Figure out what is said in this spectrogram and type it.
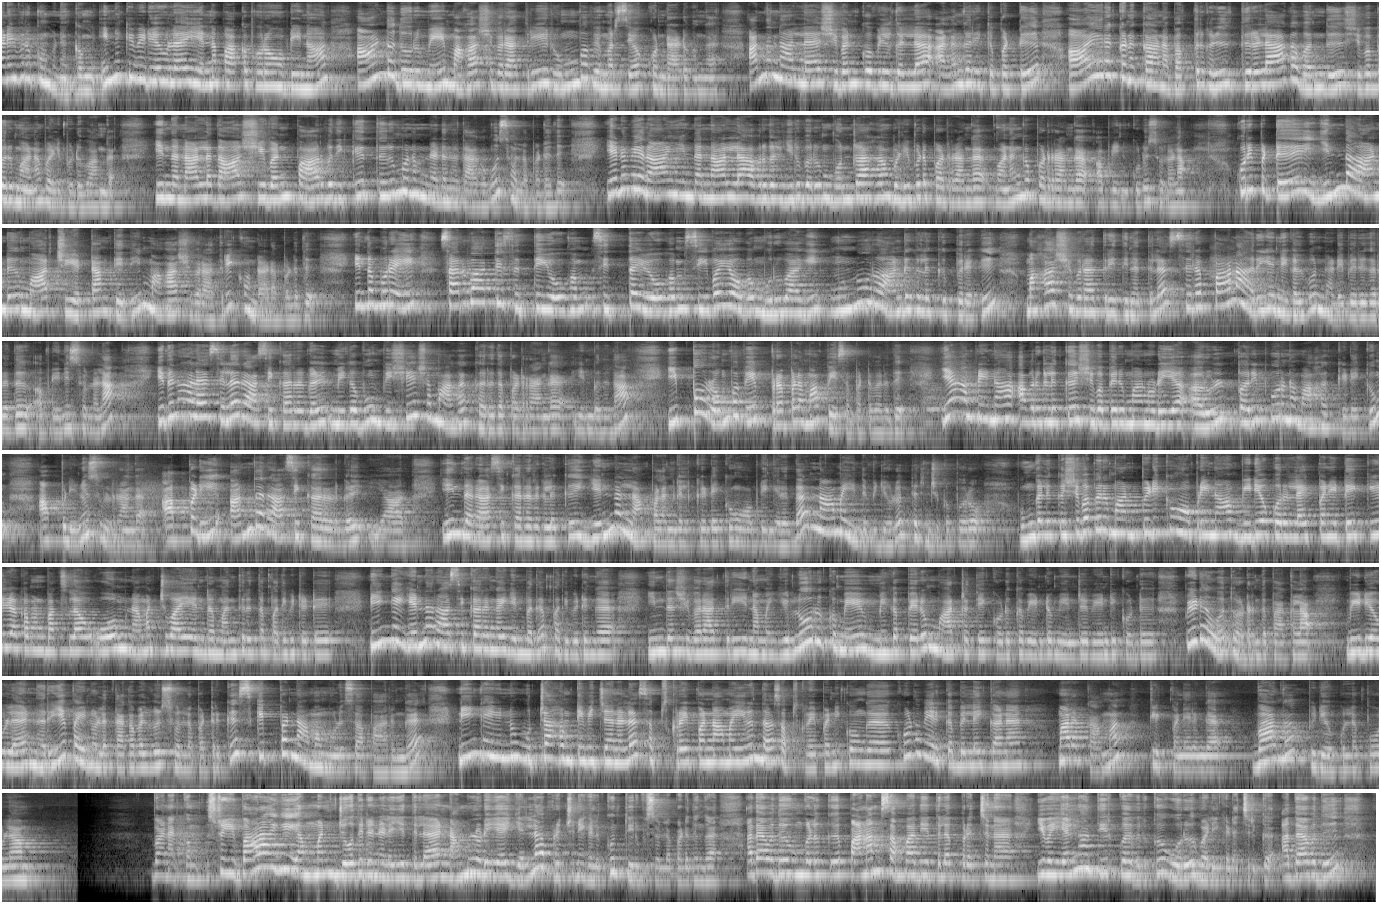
அனைவருக்கும் வணக்கம். இன்னைக்கு வீடியோவில் என்ன பார்க்க போகிறோம் அப்படின்னா ஆண்டுதோறுமே மகா சிவராத்திரி ரொம்ப விமர்சையாக கொண்டாடுவாங்க. அந்த நாளில் சிவன் கோவில்களில் அலங்கரிக்கப்பட்டு ஆயிரக்கணக்கான பக்தர்கள் திரளாக வந்து சிவபெருமானை வழிபடுவாங்க. இந்த நாளில் தான் சிவன் பார்வதிக்கு திருமணம் நடந்ததாகவும் சொல்லப்படுது. எனவே தான் இந்த நாளில் அவர்கள் இருவரும் ஒன்றாக வழிபடப்படுறாங்க வணங்கப்படுறாங்க அப்படின்னு கூட சொல்லலாம். குறிப்பிட்டு இந்த ஆண்டு மார்ச் எட்டாம் தேதி மகா சிவராத்திரி கொண்டாடப்படுது. இந்த முறை சர்வார்த்தி சித்தி யோகம் சித்த யோகம் சிவயோகம் உருவாகி முன்னூறு ஆண்டுகளுக்கு பிறகு மகா சிவராத்திரி தினத்தில் சிறப்பான அரிய நிகழ்வு நடைபெறுகிறது அப்படின்னு சொல்லலாம். இதனால் சில ராசிக்காரர்கள் மிகவும் விசேஷமாக கருதப்படுறாங்க என்பதுதான் இப்போ ரொம்பவே பிரபலமாக பேசப்பட்டு வருது. ஏன் அப்படின்னா அவர்களுக்கு சிவபெருமானுடைய அருள் பரிபூர்ணமாக கிடைக்கும் அப்படின்னு சொல்கிறாங்க அப்படி அந்த ராசிக்காரர்கள் யார்? இந்த ராசிக்காரர்களுக்கு என்னெல்லாம் பலன்கள் கிடைக்கும் அப்படிங்கிறத நாம் இந்த வீடியோவில் தெரிஞ்சுக்க போகிறோம் உங்களுக்கு சிவபெருமான் பிடிக்கும் அப்படின்னா வீடியோக்கு ஒரு லைக் பண்ணிவிட்டு கீழே கமெண்ட் பாக்ஸில் ஓம் நமச்சிவாய் என்ற மந்திரத்தை பதிவிட்டுட்டு நீங்கள் என்ன ராசிக்காரங்க என்பதை பதிவிடுங்க. இந்த சிவராத்திரி நம்ம எல்லோருக்குமே மிக பெரும் மாற்றத்தை கொடுக்க வேண்டும் என்று வேண்டிக் கொண்டு வீடியோவை தொடர்ந்து பார்க்கலாம். வீடியோவில் நிறைய பயனுள்ள தகவல்கள் சொல்லப்பட்டிருக்கு. ஸ்கிப் பண்ணாமல் முழுசாக பாருங்கள் நீங்கள் இன்னும் உற்சாகம் டிவி சேனலை சப்ஸ்கிரைப் பண்ணாமல் இருந்தால் சப்ஸ்கிரைப் பண்ணிக்கோங்க. கூடவே இருக்க பில்லைக்கான மறக்காமல் கிளிக் பண்ணிடுங்க வாங்க வீடியோக்குள்ளே போகலாம் வணக்கம். ஸ்ரீ வாராகி அம்மன் ஜோதிட நிலையத்தில் நம்மளுடைய எல்லா பிரச்சனைகளுக்கும் தீர்வு சொல்லப்படுதுங்க. அதாவது உங்களுக்கு பணம் சம்பாத்தியத்தில் பிரச்சனை இவை எல்லாம் தீர்க்குவதற்கு ஒரு வழி கிடச்சிருக்கு. அதாவது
